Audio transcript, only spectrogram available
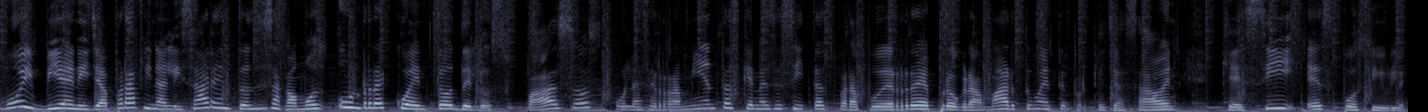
Muy bien, y ya para finalizar, entonces hagamos un recuento de los pasos o las herramientas que necesitas para poder reprogramar tu mente, porque ya saben que sí es posible.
